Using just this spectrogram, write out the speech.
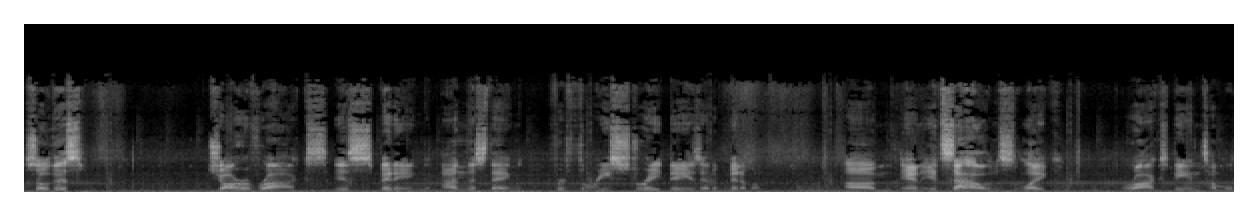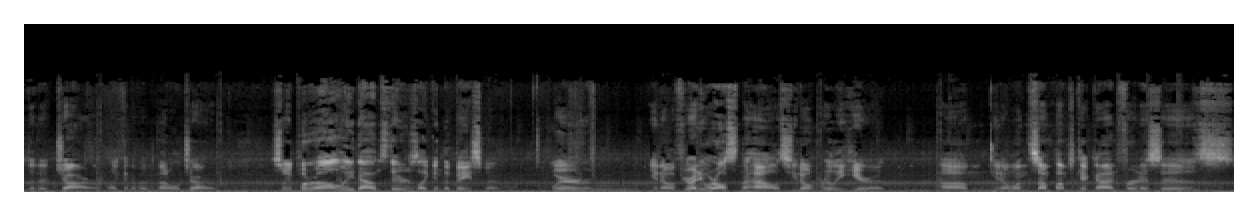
So this jar of rocks is spinning on this thing for three straight days at a minimum. Um, and it sounds like rocks being tumbled in a jar, like in a metal jar. So we put it all the way downstairs, like in the basement, where, you know, if you're anywhere else in the house, you don't really hear it. Um, you know, when sump pumps kick on, furnaces,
